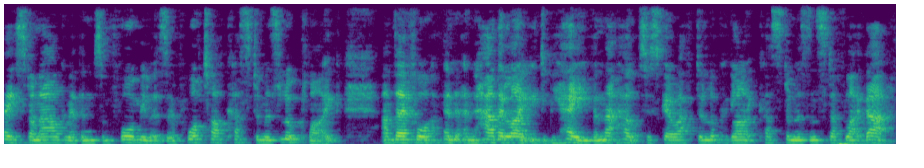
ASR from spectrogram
based on algorithms and formulas of what our customers look like, and therefore and, and how they're likely to behave, and that helps us go after lookalike customers and stuff like that.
